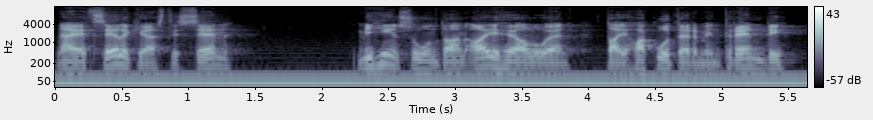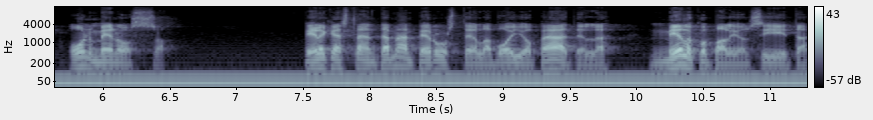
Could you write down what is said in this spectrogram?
Näet selkeästi sen, mihin suuntaan aihealueen tai hakutermin trendi on menossa. Pelkästään tämän perusteella voi jo päätellä, melko paljon siitä,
